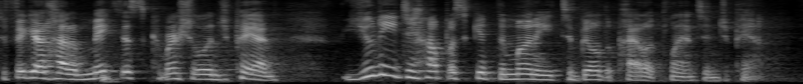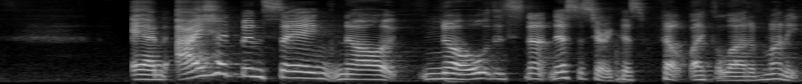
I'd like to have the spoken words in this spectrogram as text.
to figure out how to make this commercial in Japan, you need to help us get the money to build a pilot plant in Japan. And I had been saying, no, no, it's not necessary because it felt like a lot of money.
